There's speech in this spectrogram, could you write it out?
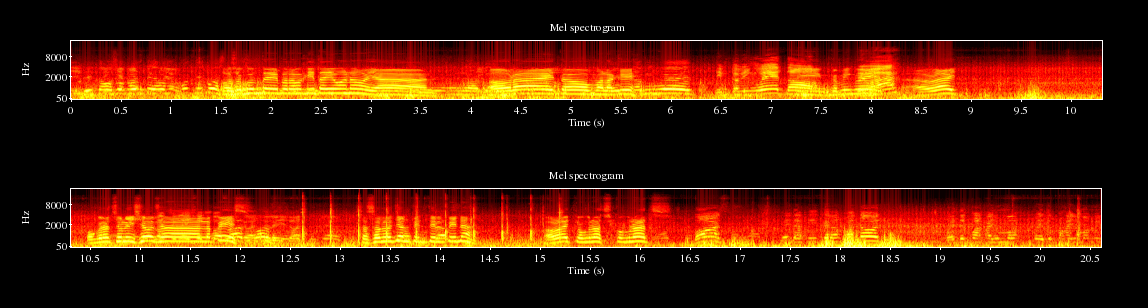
Dito ako sa konti, ako sa konti, boss. O, sugunti para makita yung ano. Yan. Alright, oh, malaki. Team kaming wet, oh. Team kaming Diba? Alright. Congratulations sa lapis. Sa sunod yan, pintilpin na. Alright, congrats, congrats. Boss, may natitira pa doon. Pwede pa kayo ma- pwede pa kayo mamingwit.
